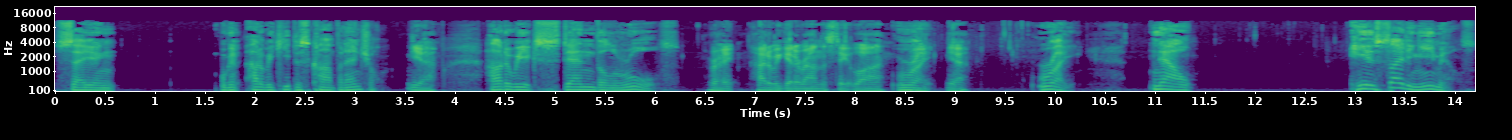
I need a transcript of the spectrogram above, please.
saying, "We're going. How do we keep this confidential? Yeah. How do we extend the rules?" Right. How do we get around the state law? Right. Yeah. Right. Now, he is citing emails.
